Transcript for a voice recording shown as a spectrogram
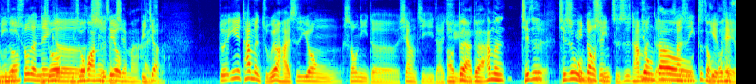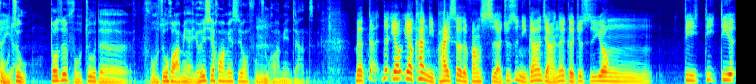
你你说的那个，你说画面呈现吗？比较。对，因为他们主要还是用 Sony 的相机来去。哦，对啊，对啊，他们其实其实运动型只是他们用到这种都是辅助，都是辅助的辅助画面，有一些画面是用辅助画面这样子。嗯、没有，但那要要看你拍摄的方式啊，就是你刚刚讲的那个，就是用。第第第二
